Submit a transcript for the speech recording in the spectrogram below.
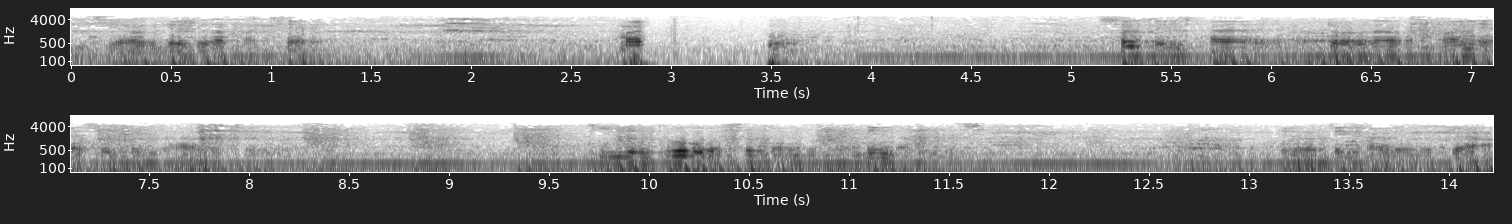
以前我就是他骗，买，收给他，找他房间收给他，今天中午收给他，你拿过去，那个对他那个家，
